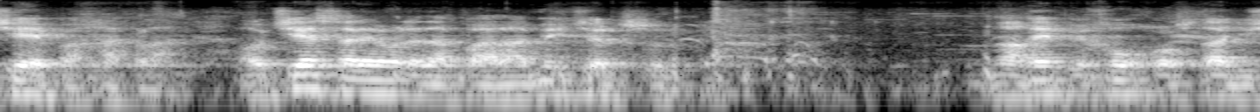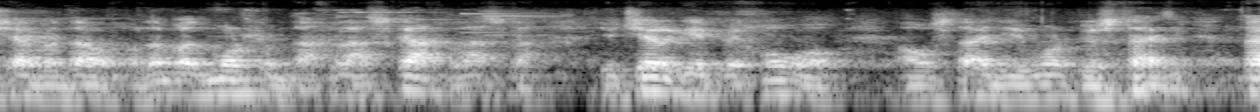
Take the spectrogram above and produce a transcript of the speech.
چای پخه کړه او چه سره یې وله دا په آرامې چرګ سور کړ نو هغه یې پېښه وکړه استاد جي شر به دا وکړه زه بد مور شوم دا خلاص کا خلاص کا چې چرګ یې پېښه وو او استاد جي مور کړ استاد جي تا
